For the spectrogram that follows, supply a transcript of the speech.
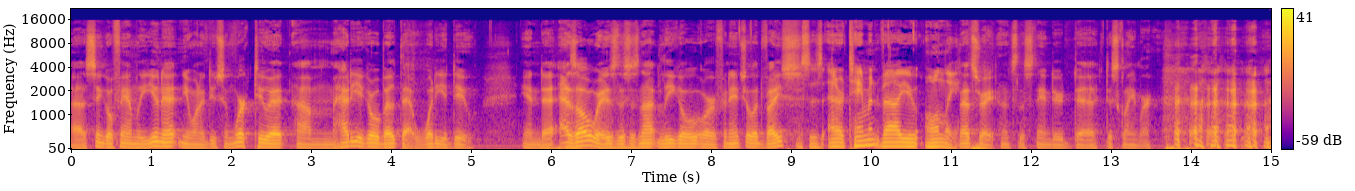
a single family unit, and you want to do some work to it. Um, how do you go about that? What do you do? And uh, as always, this is not legal or financial advice. this is entertainment value only That's right. That's the standard uh, disclaimer.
